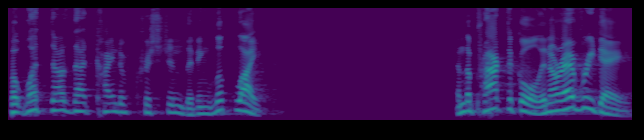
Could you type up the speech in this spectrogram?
But what does that kind of Christian living look like? And the practical in our everyday.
